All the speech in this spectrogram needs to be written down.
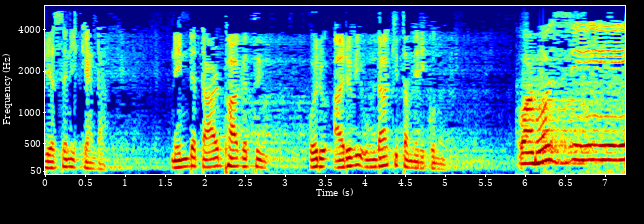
വ്യസനിക്കേണ്ട നിന്റെ താഴ്ഭാഗത്ത് ഒരു അരുവി ഉണ്ടാക്കി തന്നിരിക്കുന്നു وهزي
